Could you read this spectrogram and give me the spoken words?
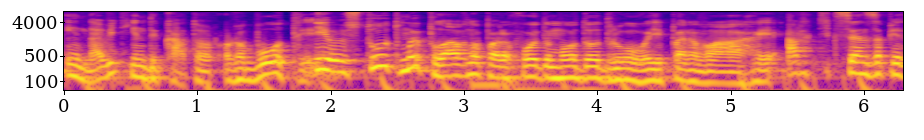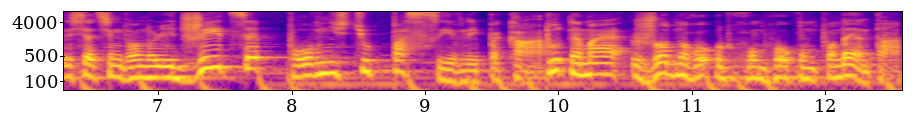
і навіть індикатор роботи. І ось тут ми плавно переходимо до другої переваги. Arctic Senza 5720G це повністю пасивний ПК. Тут немає жодного рухомого компонента,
